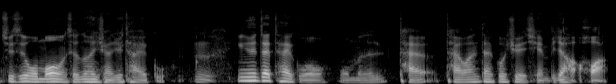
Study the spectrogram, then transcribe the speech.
其实我某种程度很喜欢去泰国，嗯，因为在泰国我们台台湾带过去的钱比较好花。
